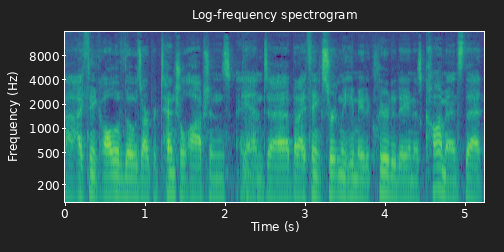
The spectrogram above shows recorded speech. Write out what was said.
Uh, I think all of those are potential options, Yeah. and uh, but I think certainly he made it clear today in his comments that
